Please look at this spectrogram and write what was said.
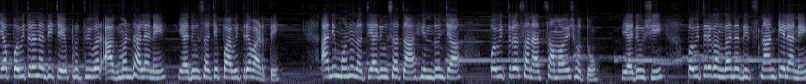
या पवित्र नदीचे पृथ्वीवर आगमन झाल्याने या दिवसाचे पावित्र्य वाढते आणि म्हणूनच या दिवसाचा हिंदूंच्या पवित्र सणात समावेश होतो. या दिवशी पवित्र गंगा नदीत स्नान केल्याने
